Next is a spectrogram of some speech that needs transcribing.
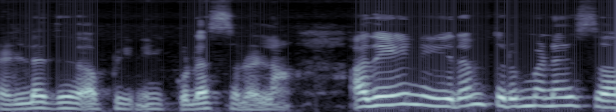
நல்லது அப்படின்னு கூட சொல்லலாம். அதே நேரம் திருமண ச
